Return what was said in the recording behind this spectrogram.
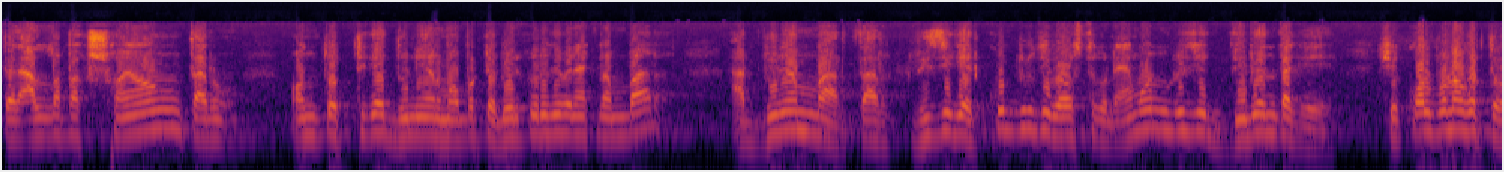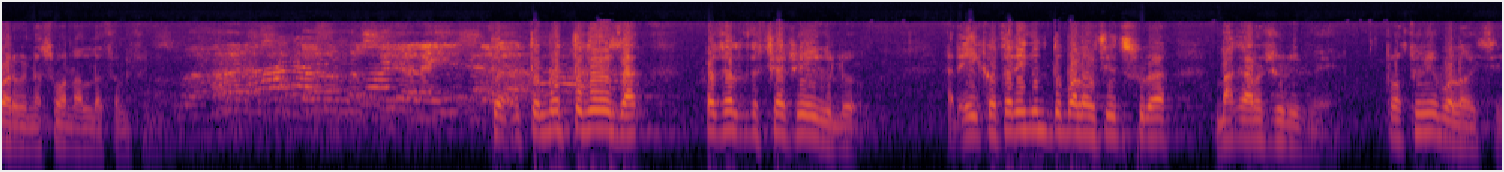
তাহলে আল্লাহ পাক স্বয়ং তার অন্তর থেকে দুনিয়ার মবরটা বের করে দেবেন এক নাম্বার। আর দুই নম্বর তার রিজিকের কুদরতি ব্যবস্থা করে এমন রিজিক দিবেন তাকে, সে কল্পনা করতে পারবে না সোমান আল্লাহ সাল্লাহ তো গিয়ে যাক ফসল তো শেষ হয়ে গেল। আর এই কথাটাই কিন্তু বলা হয়েছে সুরা বাকার শরীফে। প্রথমেই বলা হয়েছে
